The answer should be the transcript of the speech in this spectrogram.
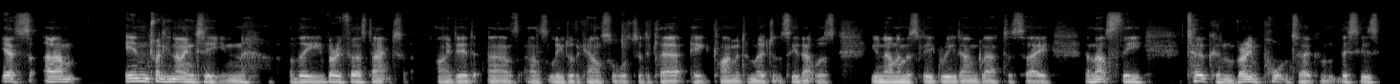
Yes. Um, in 2019, the very first act I did as, as leader of the council was to declare a climate emergency. That was unanimously agreed, I'm glad to say. And that's the token, very important token. This is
